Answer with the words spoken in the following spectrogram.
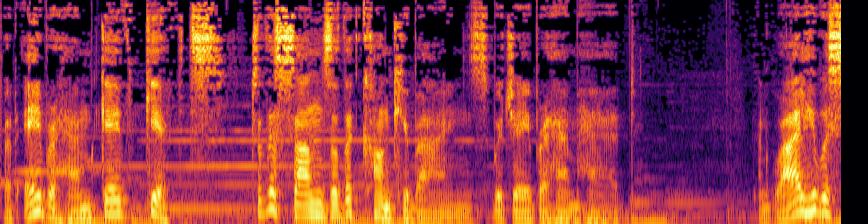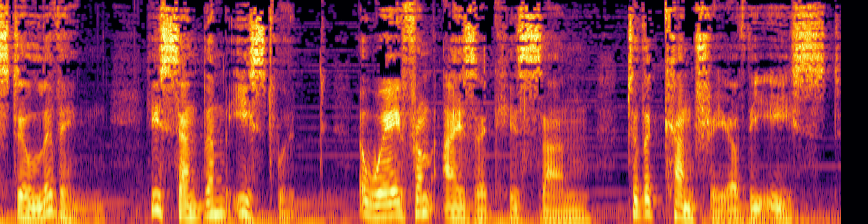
But Abraham gave gifts to the sons of the concubines which Abraham had. And while he was still living, he sent them eastward, away from Isaac his son, to the country of the east.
